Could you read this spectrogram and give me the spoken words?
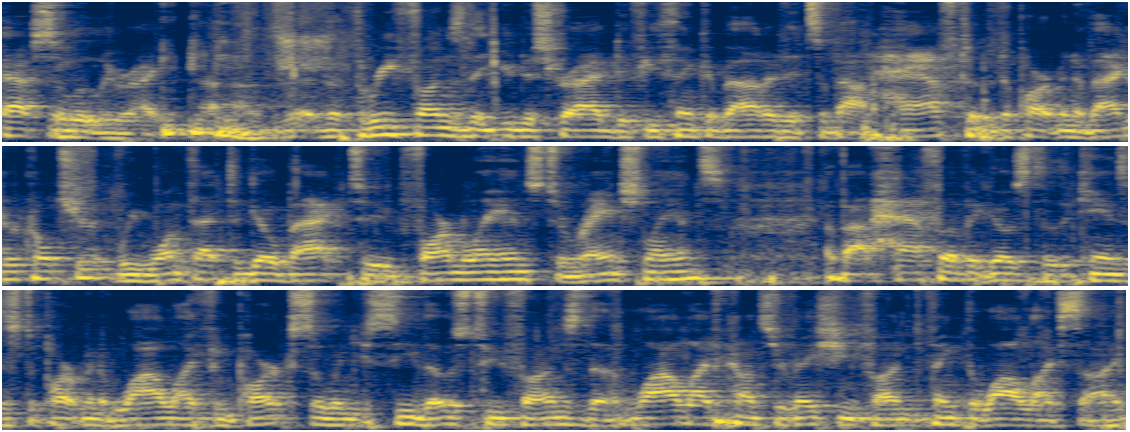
Absolutely right. Uh, the, the, three funds that you described, if you think about it, it's about half to the Department of Agriculture. We want that to go back to farmlands, to ranch lands. About half of it goes to the Kansas Department of Wildlife and Parks. So when you see those two funds, the Wildlife Conservation Fund, think the wildlife side,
